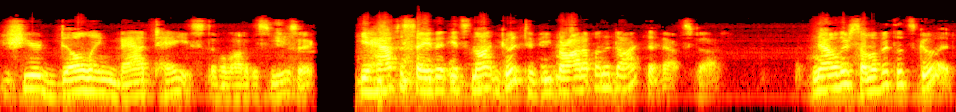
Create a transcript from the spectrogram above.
sheer dulling bad taste of a lot of this music. You have to say that it's not good to be brought up on a diet of that stuff. Now there's some of it that's good.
